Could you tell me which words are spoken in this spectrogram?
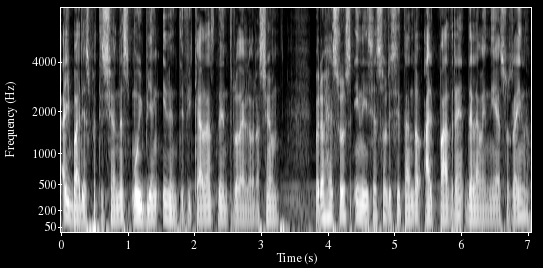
hay varias peticiones muy bien identificadas dentro de la oración, pero Jesús inicia solicitando al Padre de la venida de su reino.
